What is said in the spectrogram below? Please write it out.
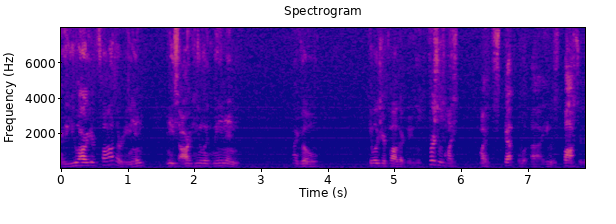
Go, you are your father, Ian. And he's arguing with me, and I go, hey, what's your father do? He goes, first was my my step. Uh, he was foster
